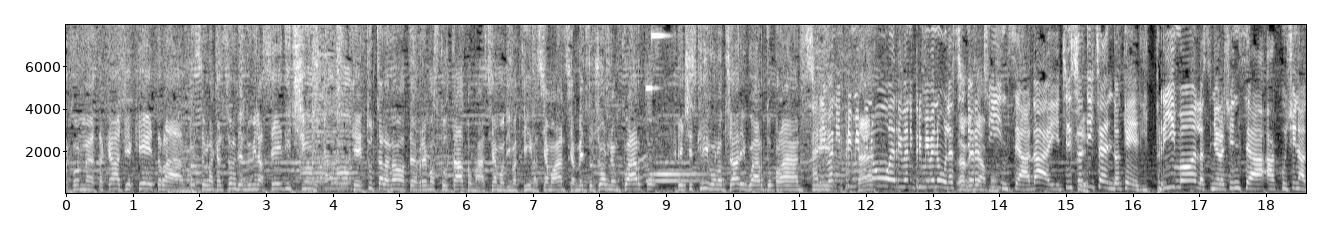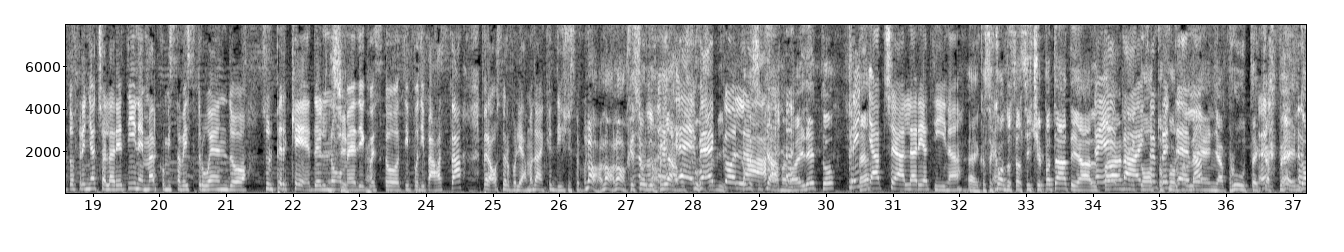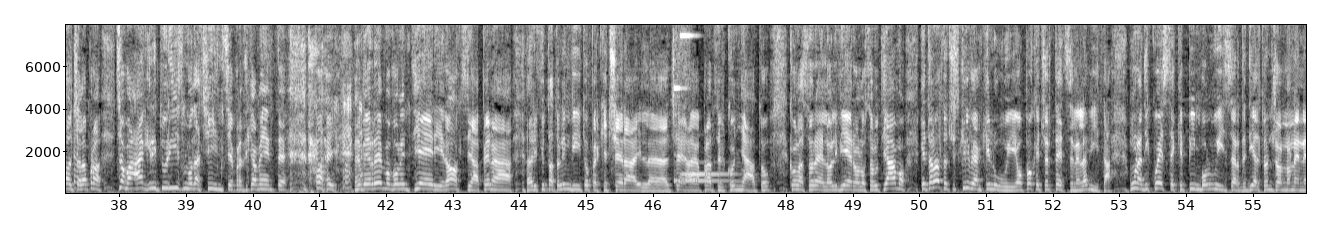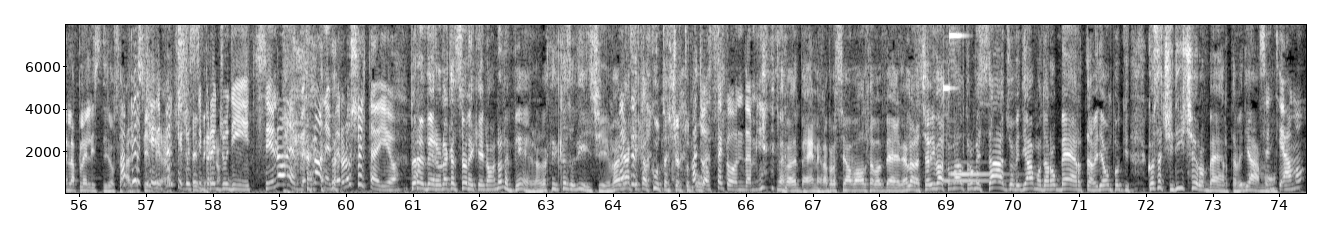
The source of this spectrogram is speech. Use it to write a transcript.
Calcutta con Takagi e Ketra. Questa è una canzone del 2016 che tutta la notte avremo ascoltato, ma siamo di mattina, siamo anzi a mezzogiorno e un quarto e ci scrivono già riguardo pranzi. Arrivano i primi Eh? menù, arrivano i primi menù. La signora vediamo. Cinzia, dai, ci sta Sì. dicendo che il primo, la signora Cinzia ha cucinato fregnaccia alla retina e Marco mi stava istruendo sul perché del Eh sì, nome di eh. questo tipo di pasta. Però sorvoliamo, dai, che dici? Sorvoliamo. No, no, no, che sorvoliamo, eh, scusami. eccola. Come si chiamano? Hai detto? Retina. Eh? Ecco, secondo salsicce e patate al Eh, pane, vai, cotto, forno a legna, frutta, il Eh. caffè, il dolce alla prova. Insomma, agriturismo da Cinzia praticamente. Poi verremo volentieri. Roxy ha appena rifiutato l'invito perché c'era il c'è a pranzo il cognato con la sorella Oliviero, lo salutiamo, che tra l'altro ci scrive anche lui, ho poche certezze nella vita. Una di queste è che Pinball Wizard di Elton John non è nella playlist di Ma Rosario. Sì, è perché? vero, Perché questi pregiudizi? Non è vero, non è vero, l'ho scelta io. Però è vero, è una canzone che no, non è vero. Ma che cosa dici? Ma, Ma neanche tu- Calcutta hai scelto Ma tu. tu assecondami. Eh, va bene, la prossima volta va bene. Allora, ci è arrivato un altro messaggio, vediamo da Roberta, vediamo un po' chi- cosa ci dice Roberta, vediamo. Sentiamo.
